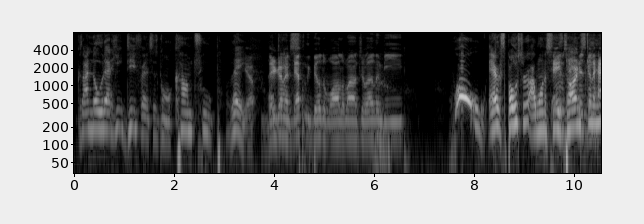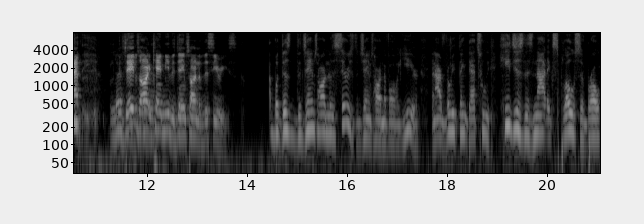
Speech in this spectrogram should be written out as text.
because I know that Heat defense is gonna come to play. Yep, they're gonna definitely build a wall around Joel Embiid. Whoa, Erik Spoelstra. I want to see James Harden is gonna have. To, Listen, James Harden can't be the James Harden of this series. But this the James Harden of the series is the James Harden of all year, and I really think that's who he just is not explosive, bro.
